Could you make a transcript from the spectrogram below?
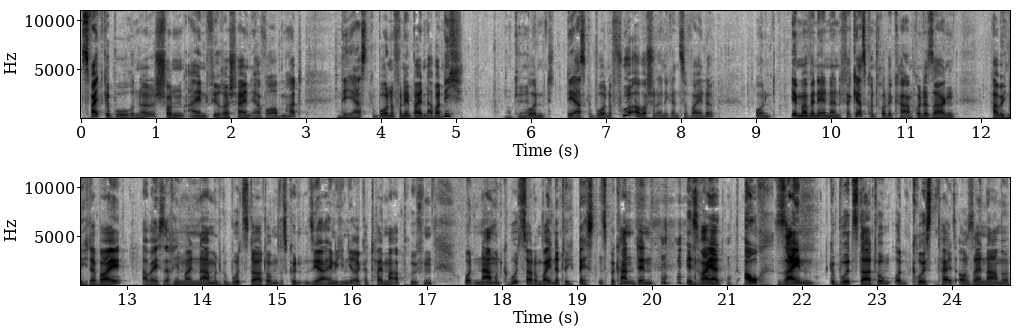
Zweitgeborene schon einen Führerschein erworben hat, der Erstgeborene von den beiden aber nicht. Okay. Und der Erstgeborene fuhr aber schon eine ganze Weile. Und immer wenn er in eine Verkehrskontrolle kam, konnte er sagen, habe ich nicht dabei, aber ich sage Ihnen mal Namen und Geburtsdatum, das könnten Sie ja eigentlich in Ihrer Kartei mal abprüfen. Und Name und Geburtsdatum war Ihnen natürlich bestens bekannt, denn es war ja auch sein Geburtsdatum und größtenteils auch sein Name.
